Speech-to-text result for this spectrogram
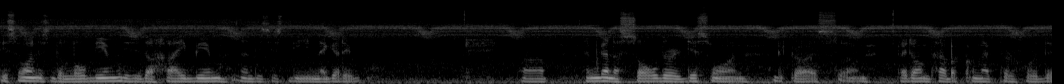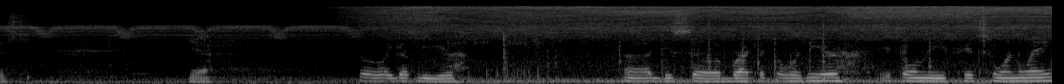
This one is the low beam this is the high beam and this is the negative. Uh, I'm gonna solder this one because um, I don't have a connector for this. Yeah. So I got the uh, uh, this uh, bracket over here. It only fits one way.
